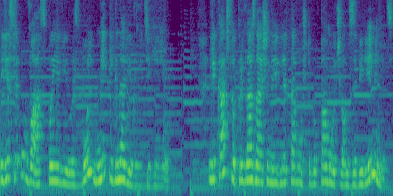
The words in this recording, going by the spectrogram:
Если у вас появилась боль, не игнорируйте ее. Лекарства, предназначенные для того, чтобы помочь вам забеременеть,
